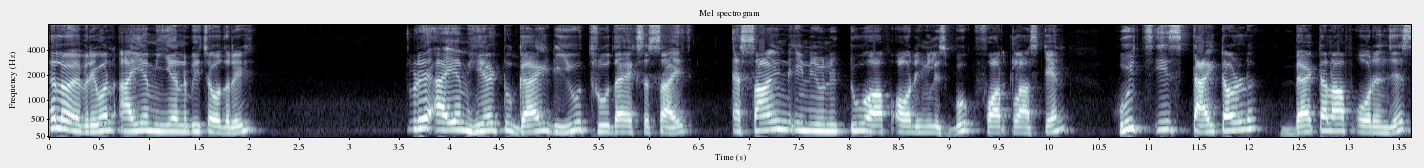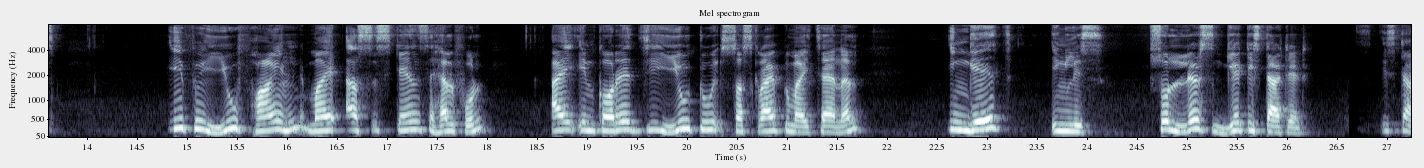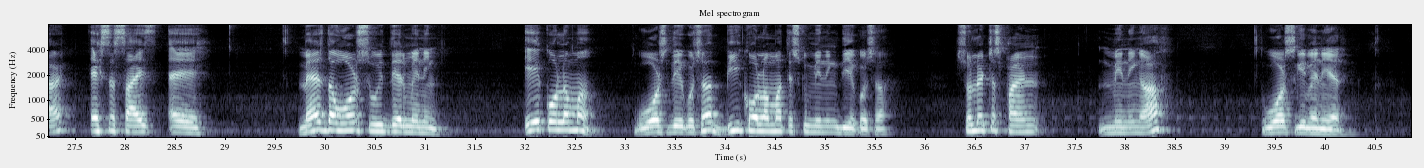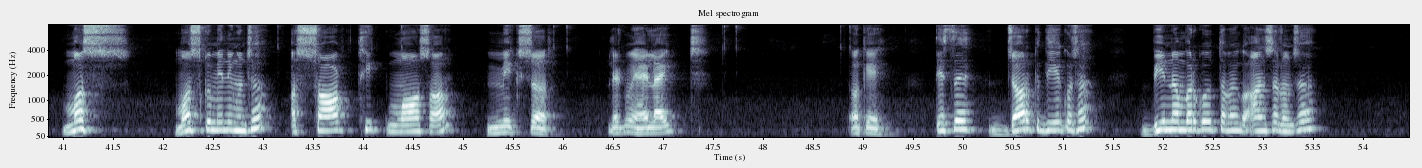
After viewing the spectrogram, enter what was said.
Hello everyone, I am Ian B. Chaudhary. Today I am here to guide you through the exercise assigned in Unit 2 of our English book for class 10, which is titled Battle of Oranges. If you find my assistance helpful, I encourage you to subscribe to my channel Engage English. So let's get started. Start exercise A. Match the words with their meaning A कलममा words दिएको छ B कलममा त्यसको meaning दिएको छ. So let just find meaning of words given here mush मसको meaning हुन्छ a sort thick mush or mixture let me highlight okay त्यस्तै jerk दिएको छ बी नम्बरको तपाईँको आन्सर हुन्छ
